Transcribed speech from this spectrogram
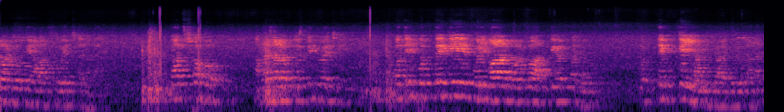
বর্গকে আমার শুভেচ্ছা জানাই। তৎসহ আমরা যারা উপস্থিত হয়েছি, প্রতি প্রত্যেককেই আমি জয় গুরু জানাই।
